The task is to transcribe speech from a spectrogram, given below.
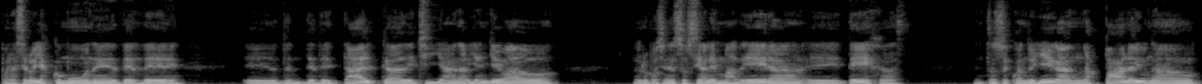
para hacer ollas comunes desde, eh, desde Talca, de Chillán, habían llevado agrupaciones sociales madera, eh, tejas. Entonces cuando llegan unas palas y unos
